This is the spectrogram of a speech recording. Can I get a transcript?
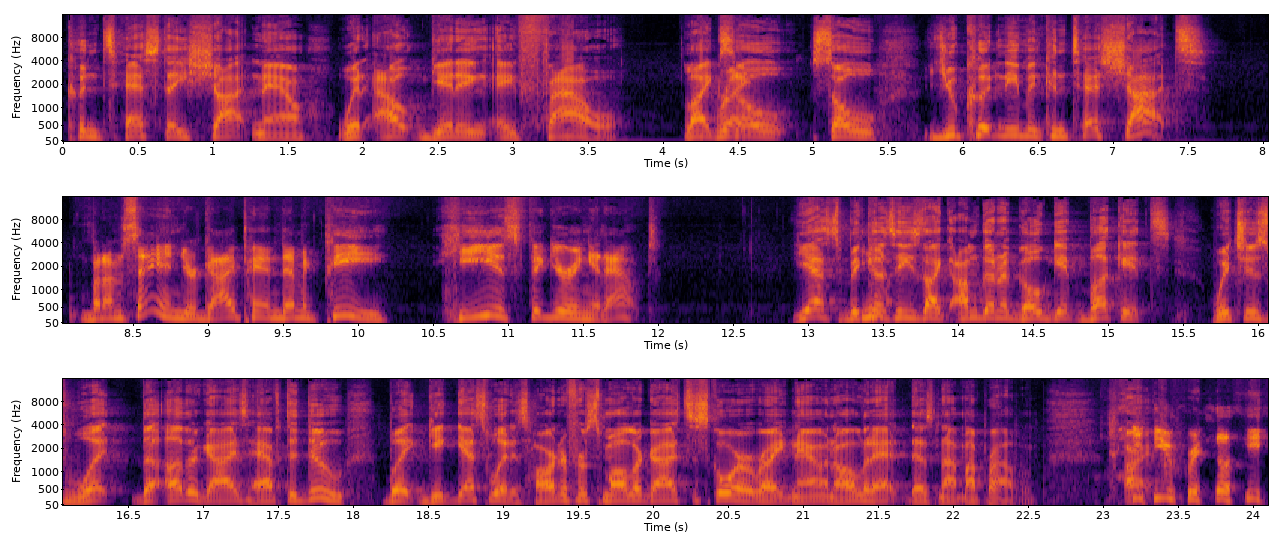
contest a shot now without getting a foul. Like right. so so you couldn't even contest shots. But I'm saying your guy Pandemic P, he is figuring it out. Yes, because he's like, I'm gonna go get buckets, which is what the other guys have to do. But guess what? It's harder for smaller guys to score right now, and all of that. That's not my problem. Right. you really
